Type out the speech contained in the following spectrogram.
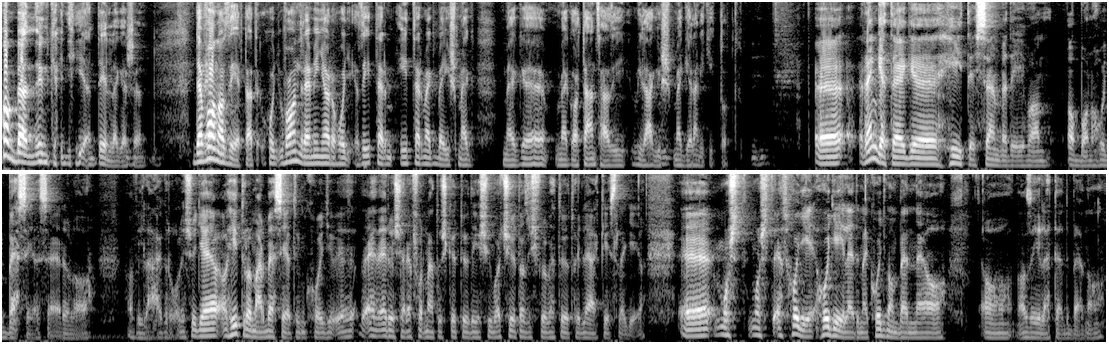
van bennünk egy ilyen, ténylegesen. De van azért, tehát hogy van remény arra, hogy az étterm, éttermekbe is, meg, meg, meg a táncházi világ is megjelenik itt ott. Uh, rengeteg hét és szenvedély van abban, ahogy beszélsz erről a, a világról. És ugye a hitről már beszéltünk, hogy erősen református kötődésű vagy, sőt az is felvetődött, hogy lelkész legyél. Most, most ez hogy, hogy éled meg, hogy van benne a, a, az életedben a,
